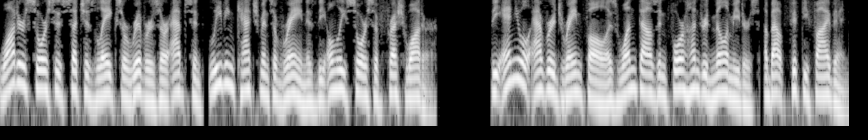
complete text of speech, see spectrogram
Water sources such as lakes or rivers are absent, leaving catchments of rain as the only source of fresh water. The annual average rainfall is 1,400 mm about 55 in.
